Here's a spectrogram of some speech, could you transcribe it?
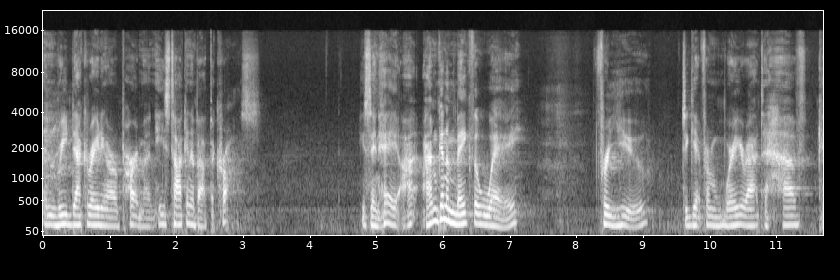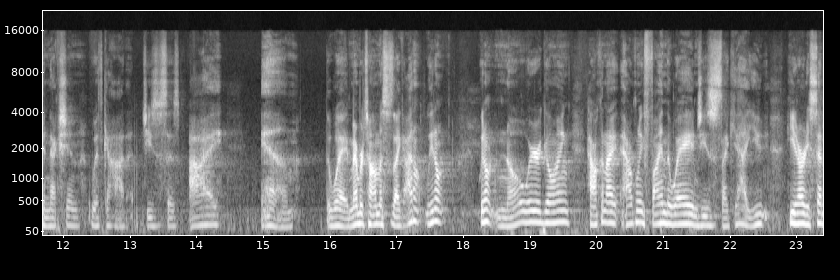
and redecorating our apartment. He's talking about the cross. He's saying, hey, I, I'm going to make the way for you to get from where you're at to have connection with God. Jesus says, I am the way. Remember, Thomas is like, I don't, we don't, we don't know where you're going. How can I, how can we find the way? And Jesus is like, yeah, you, he had already said,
